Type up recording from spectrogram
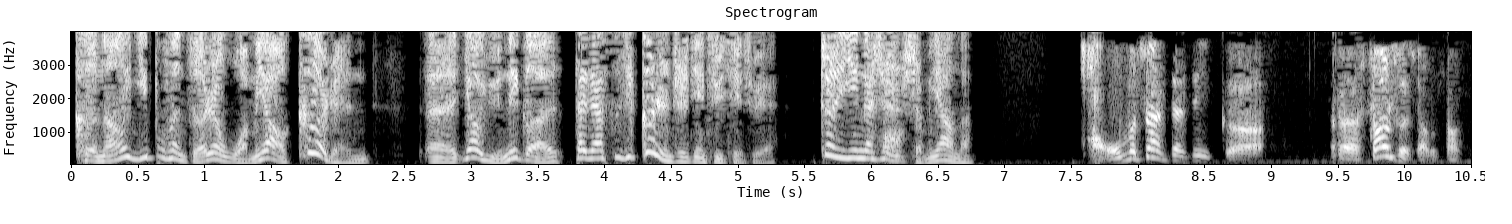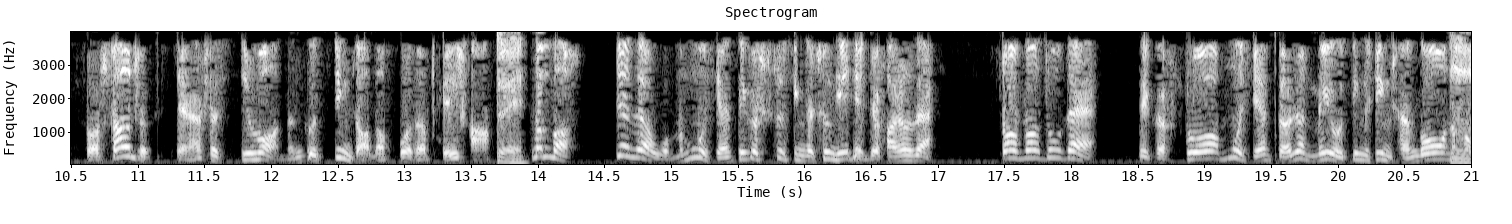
可能一部分责任我们要个人，呃，要与那个代驾司机个人之间去解决？这应该是什么样的？好，我们站在这个呃伤者角度上说，伤者显然是希望能够尽早的获得赔偿。对，那么现在我们目前这个事情的症结点就发生在双方都在这个说目前责任没有定性成功，那么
